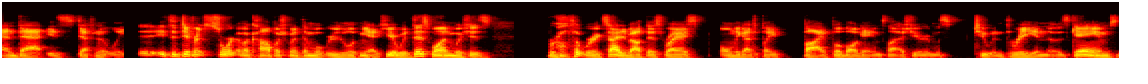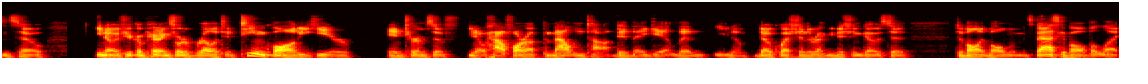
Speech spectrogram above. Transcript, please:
and that is definitely it's a different sort of accomplishment than what we are looking at here with this one, which is for all that we're excited about this. Rice only got to play five football games last year and was two and three in those games, and so you know if you're comparing sort of relative team quality here in terms of you know how far up the mountaintop did they get, then you know no question the recognition goes to to volleyball, women's basketball, but like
